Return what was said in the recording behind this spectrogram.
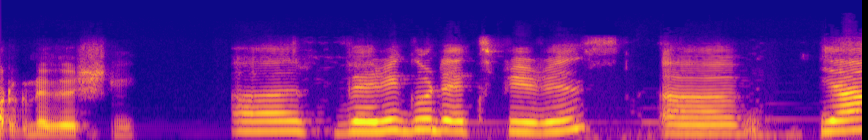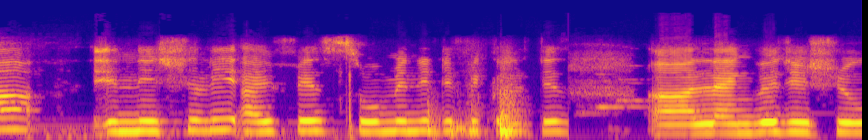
ఆర్గనైజేషన్ వెరీ గుడ్ ఎక్స్పీరియన్స్ yeah initially i faced so many difficulties uh, language issue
